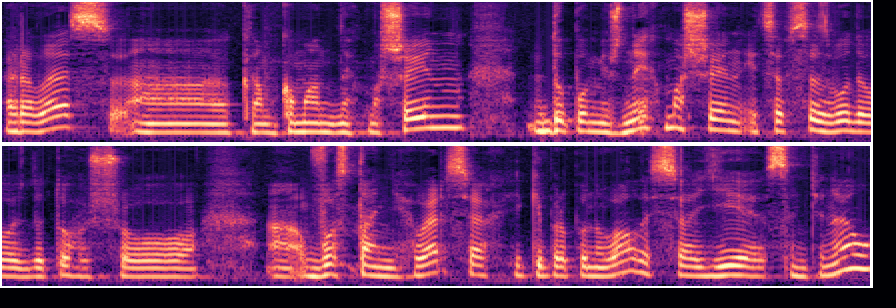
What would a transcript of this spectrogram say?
РЛС, е, там, командних машин, допоміжних машин, і це все зводилось до того, що в останніх версіях, які пропонувалися, є Sentinel,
